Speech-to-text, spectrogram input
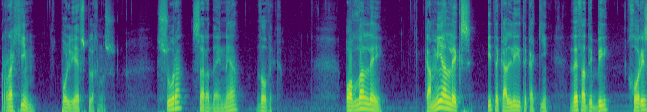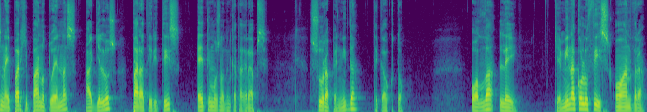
Ραχίμ, πολυεύσπλαχνος. Σούρα 49-12 Ο Allah λέει «Καμία λέξη, είτε καλή είτε κακή, δεν θα την πει χωρίς να υπάρχει πάνω του ένας άγγελος παρατηρητής έτοιμος να την καταγράψει». Σούρα 50-18 Ο Αλλά λέει «Και μην ακολουθείς, ο άνδρα,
